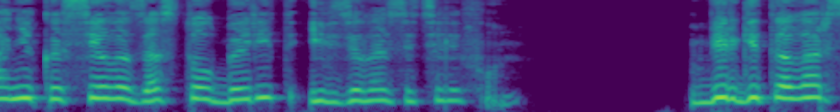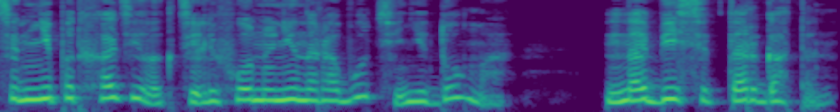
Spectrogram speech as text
Аника села за стол Берит и взялась за телефон. Бергита Ларсен не подходила к телефону ни на работе, ни дома, на Бисет Таргатан.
